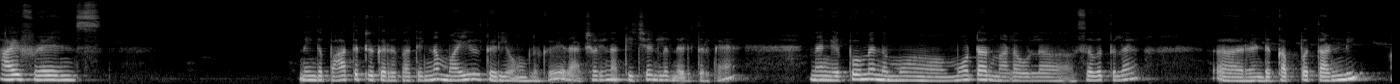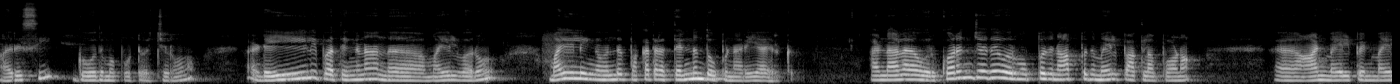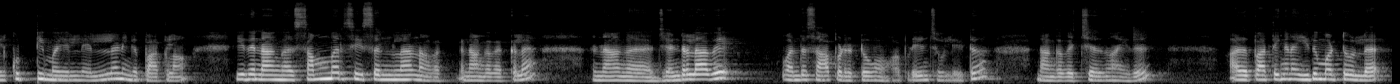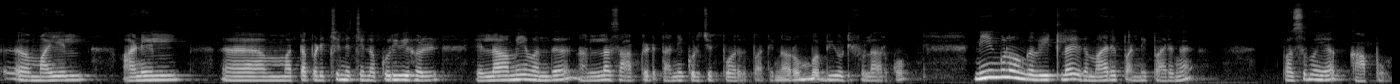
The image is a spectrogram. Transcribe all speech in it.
Hi friends நீங்கள் பார்த்துட்ருக்கிறது பார்த்திங்கன்னா மயில் தெரியும் உங்களுக்கு. இது ஆக்சுவலி நான் கிச்சன்லேருந்து எடுத்திருக்கேன். நாங்கள் எப்போவுமே இந்த மோ மோட்டார் மேலே உள்ள செவத்தில் ரெண்டு கப்பு தண்ணி அரிசி கோதுமை போட்டு வச்சுருவோம். டெய்லி பார்த்திங்கன்னா அந்த மயில் வரும். மயில் இங்கே வந்து பக்கத்தில் தென்னந்தோப்பு நிறையா இருக்குது அதனால் ஒரு குறைஞ்சது ஒரு முப்பது நாற்பது மைல் பார்க்கலாம் போனால் ஆண் மயில் பெண் மயில் குட்டி மயில் எல்லாம் நீங்கள் பார்க்கலாம். இது நாங்கள் சம்மர் சீசன்லாம் நான் வக் நாங்கள் வைக்கல. நாங்கள் ஜென்ரலாகவே வந்து சாப்பிடட்டும் அப்படின்னு சொல்லிட்டு நாங்கள் வச்சது தான் இது. அது பார்த்திங்கன்னா இது மட்டும் இல்லை மயில் அணில் மற்றபடி சின்ன சின்ன குருவிகள் எல்லாமே வந்து நல்லா சாப்பிட்டுட்டு தண்ணி குடிச்சிட்டு போகிறது பார்த்திங்கன்னா ரொம்ப பியூட்டிஃபுல்லாக இருக்கும். நீங்களும் உங்கள் வீட்டில் இதை மாதிரி பண்ணி பாருங்கள் பசுமையை காப்போம்.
